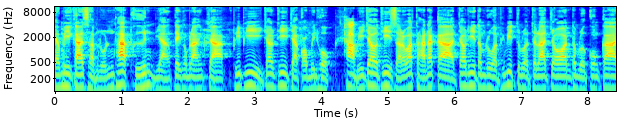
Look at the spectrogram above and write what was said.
ยังมีการสนับสนุนภาคพื้นอย่างเต็มกำลังจากพี่ๆเจ้าหน้าที่จากกองบินครับ6มีเจ้าหน้าที่สารวัตรทหารอากาศเจ้าหน้าที่ตำรวจพี่ๆตำรวจจราจรตำรวจโครงการ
